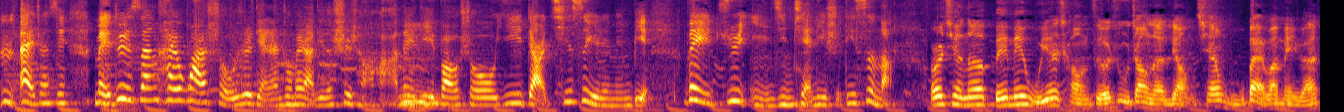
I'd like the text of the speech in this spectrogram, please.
嗯，哎，张鑫，美队三开画首日点燃中美两地的市场哈，内地报收一点七四亿人民币，位居引进片历史第四呢。而且呢，北美午夜场则入账了两千五百万美元。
